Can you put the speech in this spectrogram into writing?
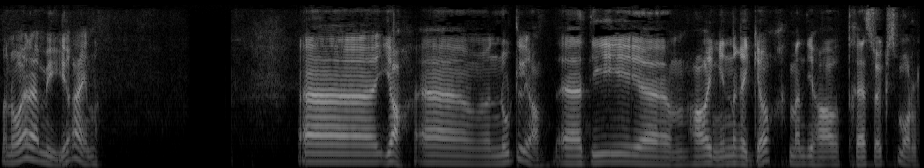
Men nå er det mye regn. Uh, ja, uh, Nodel, ja. Uh, de har ingen rigger, men de har tre søksmål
